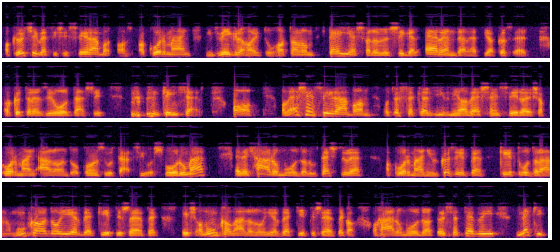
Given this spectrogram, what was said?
a költségvetési szférában az, a kormány, mint végrehajtó hatalom teljes felelősséggel elrendelheti a, között, a kötelező oltási kényszert. A, a versenyszférában ott össze kell hívni a versenyszféra és a kormány állandó konzultációs fórumát, ez egy háromoldalú testület, a kormány ül középen, két oldalán a munkaadói érdekképviseletek és a munkavállalói érdekképviseletek a, a három oldal összetevői. Nekik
